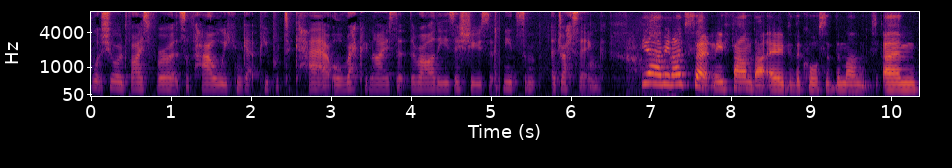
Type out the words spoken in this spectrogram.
What's your advice for us of how we can get people to care or recognize that there are these issues that need some addressing yeah, I mean, I've certainly found that over the course of the month. Um,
